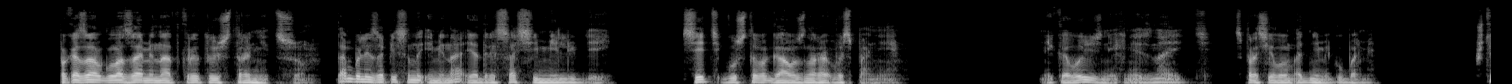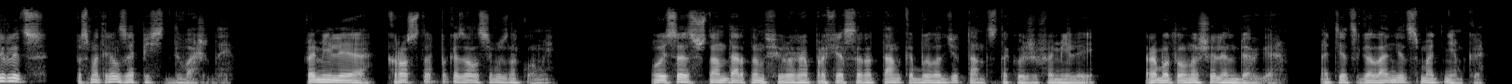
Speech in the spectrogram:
показал глазами на открытую страницу. Там были записаны имена и адреса семи людей. Сеть Густава Гаузнера в Испании. — Никого из них не знаете? — спросил он одними губами. Штирлиц посмотрел запись дважды. Фамилия Кроста показалась ему знакомой. У СС-штандартенфюрера профессора Танка был адъютант с такой же фамилией. Работал на Шелленберга. Отец голландец, мать немка.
